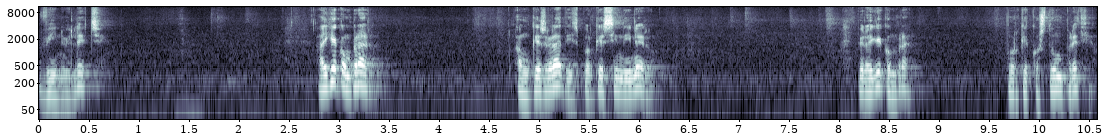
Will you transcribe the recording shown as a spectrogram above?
vino y leche. Hay que comprar, aunque es gratis, porque es sin dinero. Pero hay que comprar, porque costó un precio.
